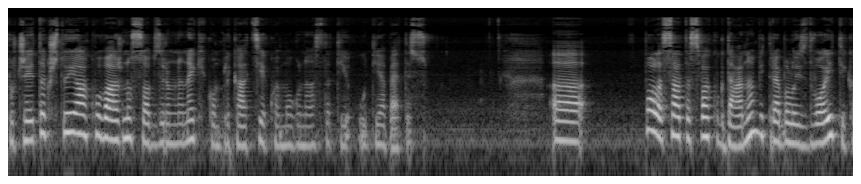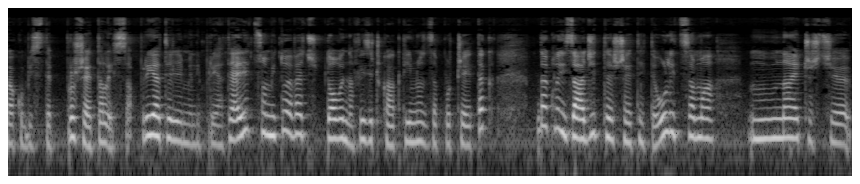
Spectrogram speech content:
početak, što je jako važno s obzirom na neke komplikacije koje mogu nastati u diabetesu. Pola sata svakog dana bi trebalo izdvojiti kako biste prošetali sa prijateljem ili prijateljicom i to je već dovoljna fizička aktivnost za početak. Dakle, izađite, šetajte ulicama, najčešće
